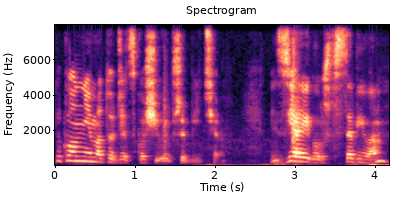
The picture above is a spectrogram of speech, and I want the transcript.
tylko on nie ma to dziecko siły przebicia. Więc ja jego już wstawiłam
